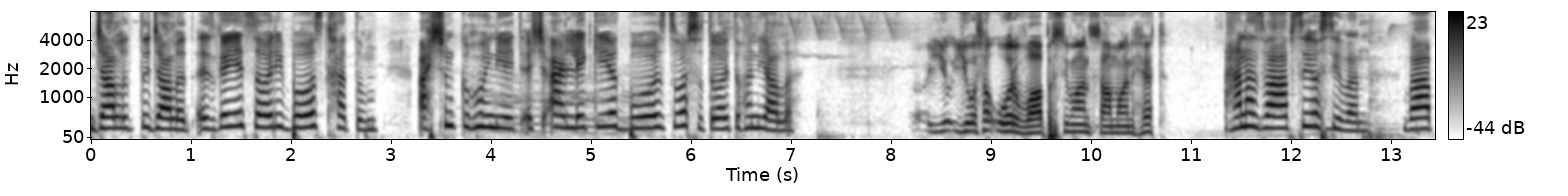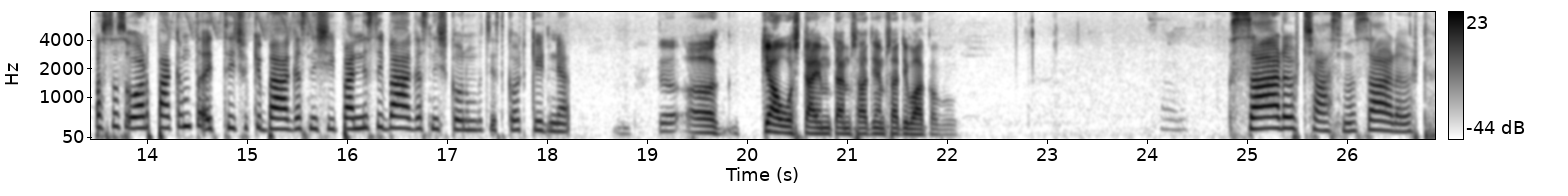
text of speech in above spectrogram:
जल्द तो जल्द गई सारी बस खत्म अस कहन ये अड़लेकी योत बोज चोर सह त्रो तुहन यल यह और वापस सामान हेत अहन वापस वापस ओर पकान तो अथी कि बागस नश पन्नस बागस नश कोर्मुत इत किडनैप तो क्या टाइम तम सात यम सात वाक़ गो साढ़ ठ साढ़ ठ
